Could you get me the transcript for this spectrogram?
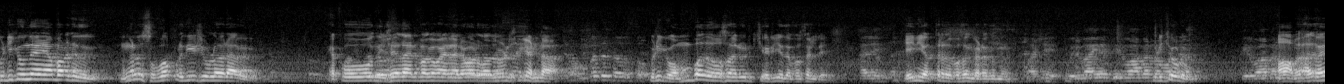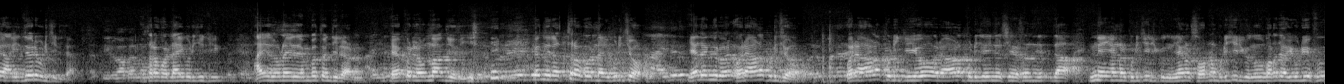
പിടിക്കുന്നേ ഞാൻ പറഞ്ഞത്. നിങ്ങൾ ശുഭപ്രതീക്ഷയുള്ളവരാകരുത് എപ്പോ നിഷേധാത്മകമായ നിലപാട് പറഞ്ഞുകൊണ്ടിരിക്കേണ്ട പിടിക്കും ഒമ്പത് ദിവസം ഒരു ചെറിയ ദിവസമല്ലേ ഇനി എത്ര ദിവസം കിടക്കുന്നു? പിടിച്ചോളൂ. ആ ഇതുവരെ പിടിച്ചില്ല എത്ര കൊല്ലായി പിടിച്ചിട്ട്? ആയിരത്തി തൊള്ളായിരത്തി എൺപത്തഞ്ചിലാണ്. ഏപ്രിൽ ഒന്നാം തീയതി. എന്നിട്ട് എത്ര കൊല്ലായി? പിടിച്ചോ? ഏതെങ്കിലും ഒരാളെ പിടിച്ചോ? ഒരാളെ പിടിക്കുകയോ ഒരാളെ പിടിച്ചതിന് ശേഷം ഇതാ ഇന്നെ ഞങ്ങൾ പിടിച്ചിരിക്കുന്നു. ഞങ്ങൾ സ്വർണം പിടിച്ചിരിക്കുന്നു പറഞ്ഞോ യു ഡി എഫ്?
